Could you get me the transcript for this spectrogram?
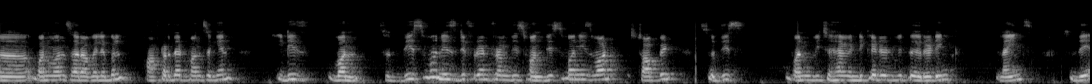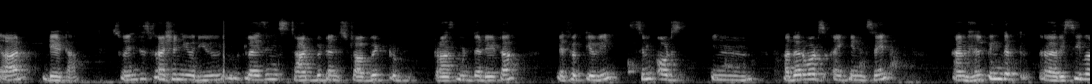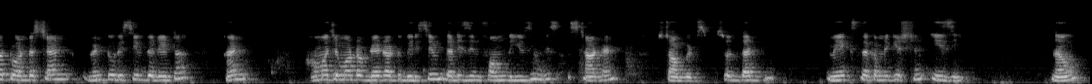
uh, one ones are available. After that once again it is one. So this one is different from this one. This one is what? Stop bit so this one which i have indicated with the red ink lines so they are data. So in this fashion you are utilizing start bit and stop bit to transmit the data effectively. Sim or in other words i can say i'm helping the uh, receiver to understand when to receive the data and how much amount of data to be received that is informed using this start and stop bits. So that makes the communication easy. Now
